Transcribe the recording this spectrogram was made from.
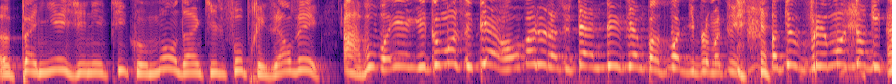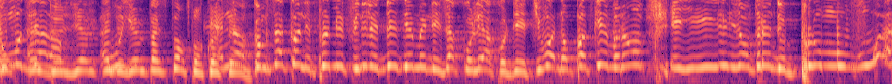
euh, panier génétique au monde hein, qu'il faut préserver. Ah, vous voyez, il commence bien. On va lui rajouter un deuxième passeport diplomatique. Parce que vraiment, donc, il commence un là. deuxième, un Oui. deuxième passeport, pourquoi Eh faire non, comme ça, quand le premier finit, le deuxième est déjà collé à côté. Tu vois, non, parce que vraiment, il est en train de promouvoir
